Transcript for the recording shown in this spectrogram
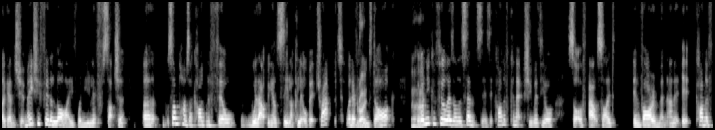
against you it makes you feel alive when you live such a uh, sometimes i kind of feel without being able to see like a little bit trapped when everything's right. dark uh-huh. but when you can feel those other senses it kind of connects you with your sort of outside environment and it, it kind of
